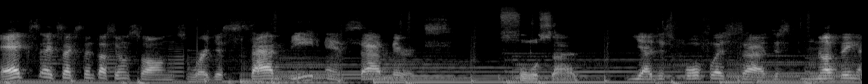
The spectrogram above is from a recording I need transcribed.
XXXTentacion songs were just sad beat and sad lyrics. Full sad. Yeah, just full fledged sad, just nothing.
